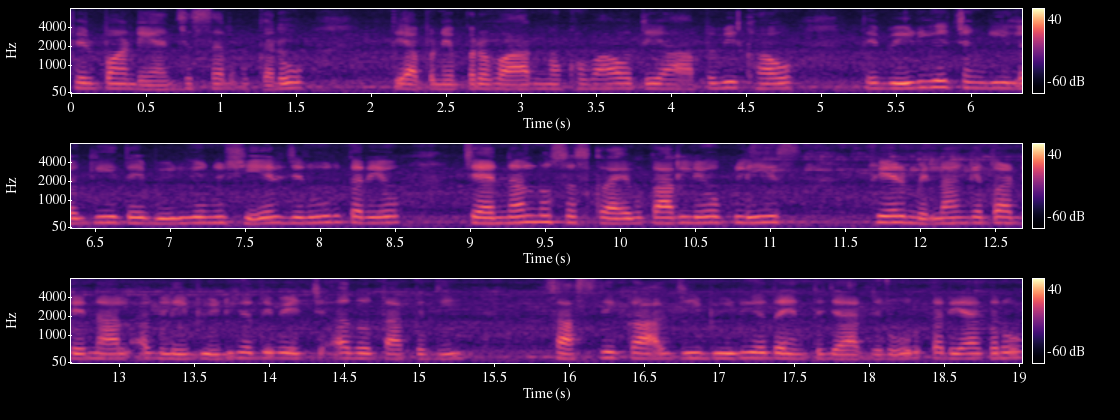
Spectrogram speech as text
ਫਿਰ ਭਾਂਡਿਆਂ 'ਚ ਸਰਵ ਕਰੋ ਤੇ ਆਪਣੇ ਪਰਿਵਾਰ ਨੂੰ ਖਵਾਓ ਤੇ ਆਪ ਵੀ ਖਾਓ। ਤੇ ਵੀਡੀਓ ਚੰਗੀ ਲੱਗੀ ਤੇ ਵੀਡੀਓ ਨੂੰ ਸ਼ੇਅਰ ਜ਼ਰੂਰ ਕਰਿਓ। ਚੈਨਲ ਨੂੰ ਸਬਸਕ੍ਰਾਈਬ ਕਰ ਲਿਓ ਪਲੀਜ਼ ਫਿਰ ਮਿਲਾਂਗੇ ਤੁਹਾਡੇ ਨਾਲ ਅਗਲੀ ਵੀਡੀਓ ਦੇ ਵਿੱਚ। ਅਦੋਂ ਤੱਕ ਜੀ, ਸਤਿ ਸ੍ਰੀ ਅਕਾਲ ਜੀ। ਵੀਡੀਓ ਦਾ ਇੰਤਜ਼ਾਰ ਜ਼ਰੂਰ ਕਰਿਆ ਕਰੋ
